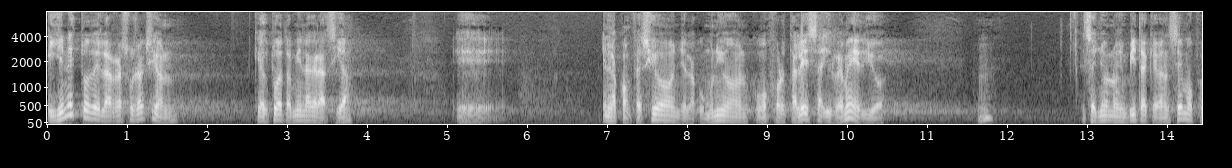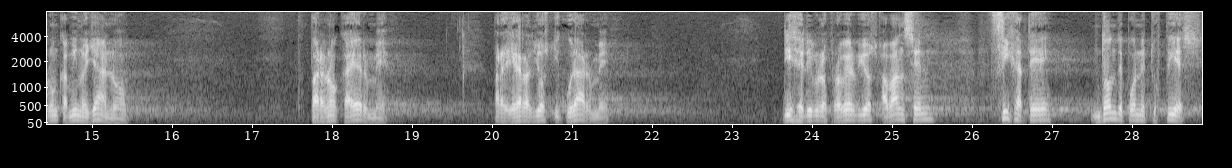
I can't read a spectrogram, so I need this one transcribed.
Y en esto de la resurrección, que actúa también la gracia, eh, en la confesión y en la comunión como fortaleza y remedio. ¿Mm? El Señor nos invita a que avancemos por un camino llano para no caerme, para llegar a Dios y curarme. Dice el libro de los Proverbios, avancen, fíjate dónde pone tus pies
